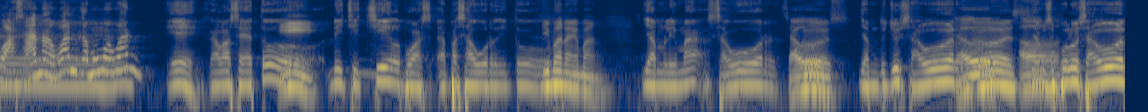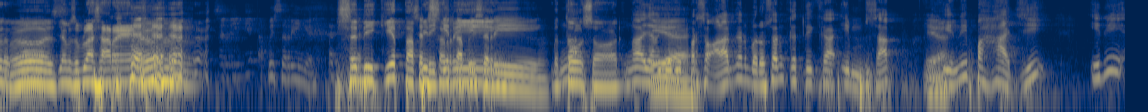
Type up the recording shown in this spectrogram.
puasana Wan kamu mah Wan. Eh, kalau saya tuh Nih. dicicil puas apa sahur itu. Gimana emang? Jam 5 sahur. Terus. Jam 7 sahur. Terus. Jam 10 sahur. Terus. Jam 11 sore. Tapi sering ya? Sedikit tapi Sedikit sering. tapi sering. Betul, Son. Enggak yang Iya. jadi persoalan kan barusan ketika imsak Iya. ini Pak Haji ini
